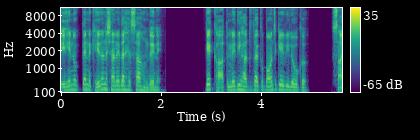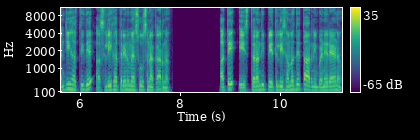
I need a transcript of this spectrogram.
ਇਹ ਨੁਕਤੇ ਨਖੇਧ ਨਿਸ਼ਾਨੇ ਦਾ ਹਿੱਸਾ ਹੁੰਦੇ ਨੇ ਕਿ ਖਾਤਮੇ ਦੀ ਹੱਦ ਤੱਕ ਪਹੁੰਚ ਕੇ ਵੀ ਲੋਕ ਸਾਂਝੀ ਹਸਤੀ ਦੇ ਅਸਲੀ ਖਤਰੇ ਨੂੰ ਮਹਿਸੂਸ ਨਾ ਕਰਨ ਅਤੇ ਇਸ ਤਰ੍ਹਾਂ ਦੀ ਪੇਤਲੀ ਸਮਝ ਦੇ ਧਾਰਨੀ ਬਣੇ ਰਹਿਣ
